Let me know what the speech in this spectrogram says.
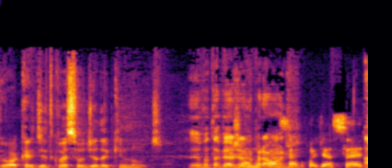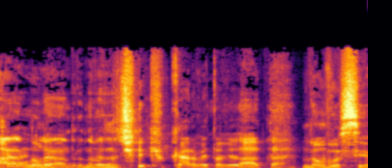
eu acredito que vai ser o dia da Keynote. Eu vou estar viajando Ano pra onde? passado foi dia 7, Ah, né? não. Leandro, na no, verdade. no dia que o cara vai estar viajando. Ah, tá. Não você,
